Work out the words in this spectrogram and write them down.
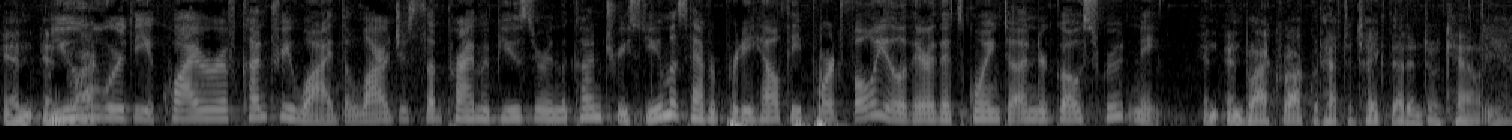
And- and You Black- were the acquirer of Countrywide, the largest subprime abuser in the country, so you must have a pretty healthy portfolio there that's going to undergo scrutiny. And, and BlackRock would have to take that into account, yes.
